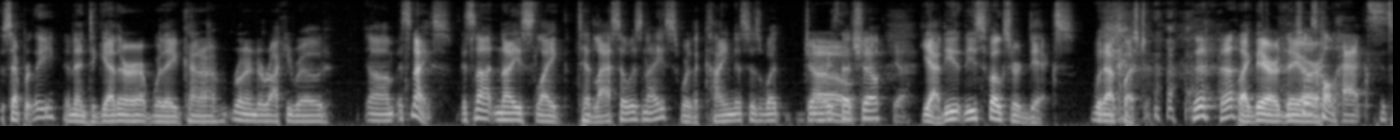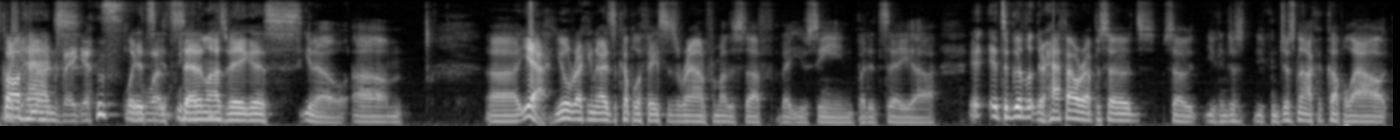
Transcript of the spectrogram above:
separately, and then together, where they kind of run into rocky road. Um, it's nice. It's not nice like Ted Lasso is nice, where the kindness is what generates Oh, that show. yeah. yeah. These, these folks are dicks without question. like they are, they are called Hacks. It's called like, Hacks. in Vegas. like it's, it's set in Las Vegas. You know, um, uh, yeah, you'll recognize a couple of faces around from other stuff that you've seen, but it's a uh, it, it's a good. look. They're half hour episodes, so you can just you can just knock a couple out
